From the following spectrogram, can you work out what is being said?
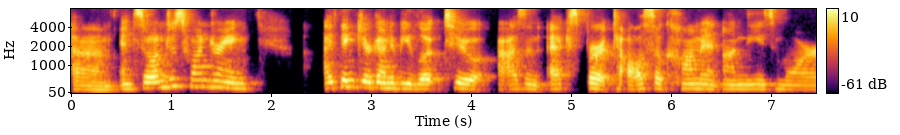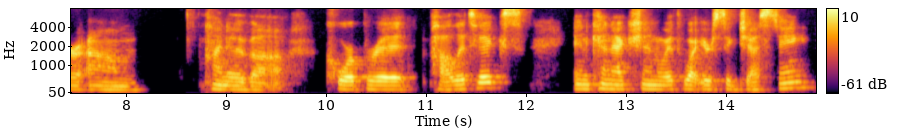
Um, and so I'm just wondering, I think you're going to be looked to as an expert to also comment on these more um, kind of uh, corporate politics in connection with what you're suggesting.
